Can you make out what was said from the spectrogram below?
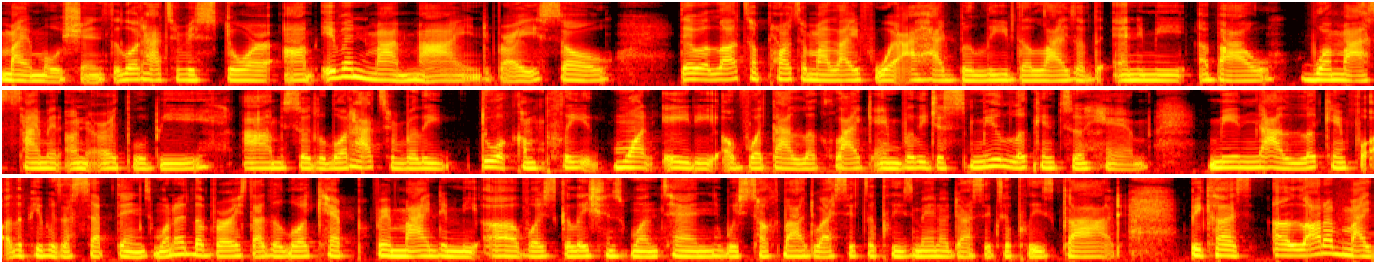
my emotions. The Lord had to restore um, even my mind, right? So, there were lots of parts of my life where I had believed the lies of the enemy about what my assignment on earth will be. Um, so the Lord had to really do a complete 180 of what that looked like and really just me looking to him me not looking for other people's acceptance. One of the verse that the lord kept reminding me of was galatians 1.10 which talks about do i seek to please men or do i seek to please god? Because a lot of my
